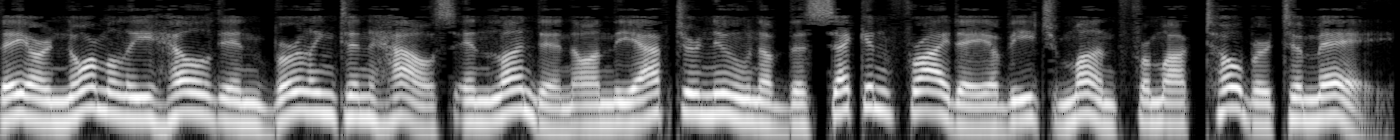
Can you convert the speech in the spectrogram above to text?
They are normally held in Burlington House in London on the afternoon of the second Friday of each month from October to May.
